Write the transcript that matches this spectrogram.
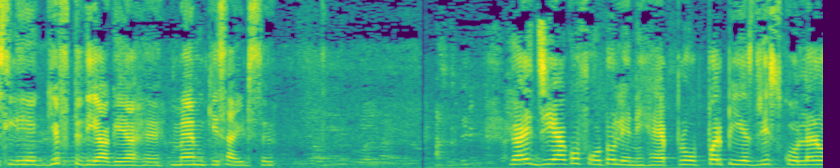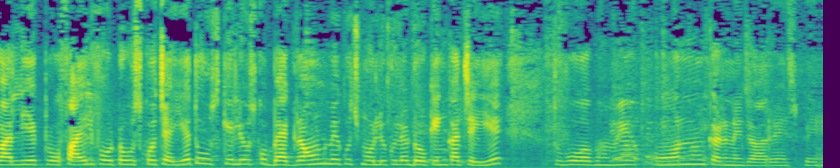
इसलिए गिफ्ट दिया गया है मैम की साइड से। गाइस जिया को फ़ोटो लेनी है। प्रॉपर पीएचडी स्कॉलर वाली एक प्रोफ़ाइल फ़ोटो उसको चाहिए तो उसके लिए उसको बैकग्राउंड में कुछ मोलिकुलर डॉकिंग का चाहिए। तो वो अब हमें ऑन करने जा रहे हैं इस पर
